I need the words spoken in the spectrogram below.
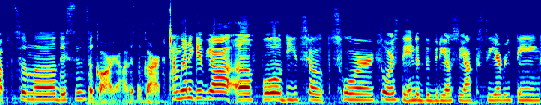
optima this is the car y'all this is the car. I'm gonna give y'all a full detailed tour towards the end of the video so y'all can see everything.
